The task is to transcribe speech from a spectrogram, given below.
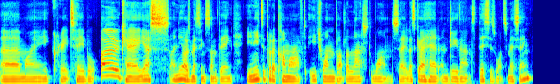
uh, my create table. Okay, yes, I knew I was missing something. You need to put a comma after each one but the last one. So let's go ahead and do that. This is what's missing.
